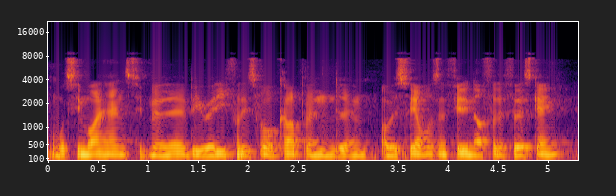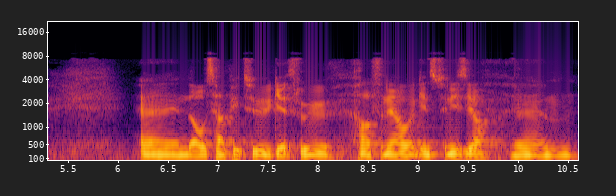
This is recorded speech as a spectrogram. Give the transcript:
what's in my hands to uh, be ready for this World Cup. And um, obviously, I wasn't fit enough for the first game, and I was happy to get through half an hour against Tunisia. Um,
